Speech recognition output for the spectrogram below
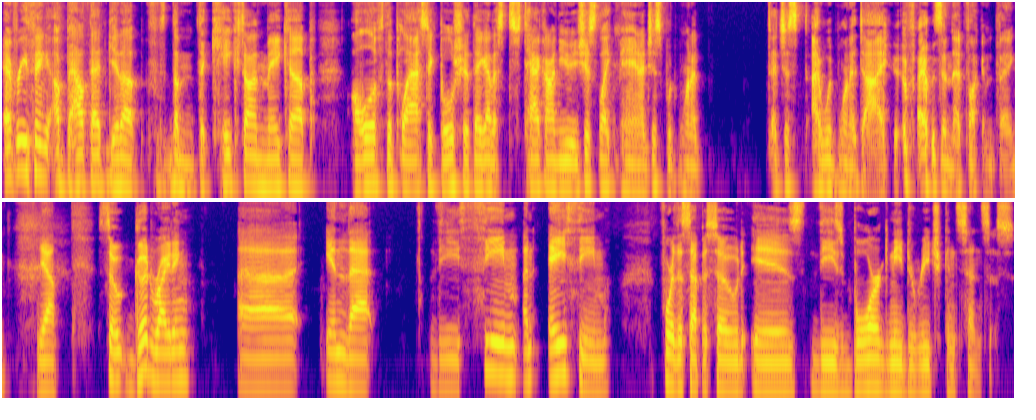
everything about that get up, the the caked on makeup, all of the plastic bullshit they got to stack on you. It's just like, man, I just would want to. I just, I would want to die if I was in that fucking thing. Yeah. So good writing uh in that the theme an a theme for this episode is these Borg need to reach consensus.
